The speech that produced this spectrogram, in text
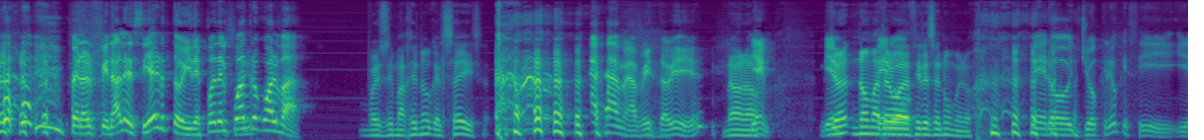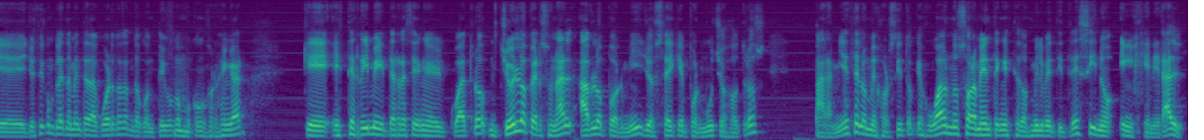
pero al final es cierto, y después del 4, ¿cuál va? Pues imagino que el 6. Me has visto a mí, ¿eh? No, no. Bien. Bien, Yo no me atrevo pero- a decir ese número. Pero yo creo que sí. Y, eh, yo estoy completamente de acuerdo, tanto contigo como con Jorge Engar, que este remake de Resident Evil 4, yo en lo personal hablo por mí, yo sé que por muchos otros, para mí es de lo mejorcito que he jugado, no solamente en este 2023, sino en general.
